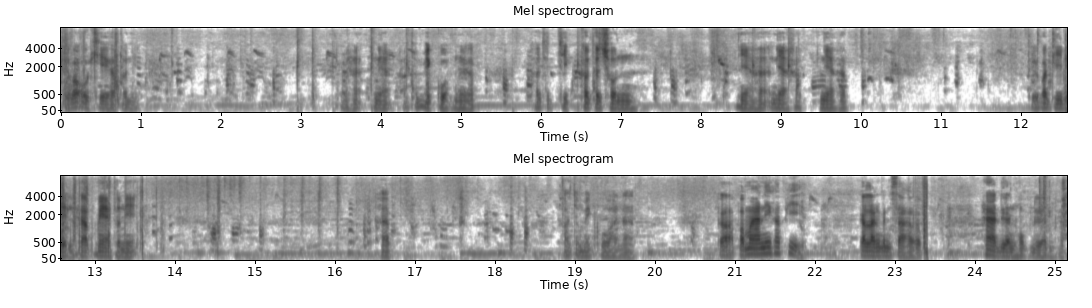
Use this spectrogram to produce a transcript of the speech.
ถือว่าโอเคครับตัวนี้ นะฮะเนี่ยเขาจะไม่กลัวมือครับเขาจะจิกเขาจะชน เนี่ยฮะเนี่ยครับ เนี่ยครับ ถือว่าทีเด็ดครับ แม่ตัวนี้ ครับเขาจะไม่กลัวนะครับก็ประมาณนี้ครับพี่กำลังเป็นสาวครับห้าเดือนหกเดือนครับ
